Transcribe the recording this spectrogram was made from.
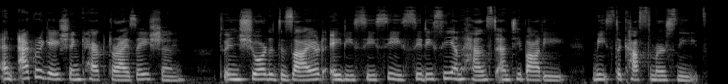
and aggregation characterization to ensure the desired ADCC CDC enhanced antibody meets the customer's needs.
